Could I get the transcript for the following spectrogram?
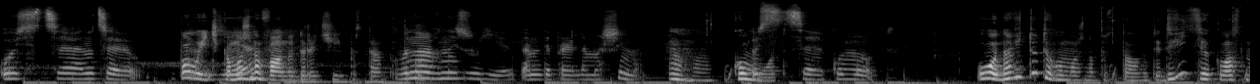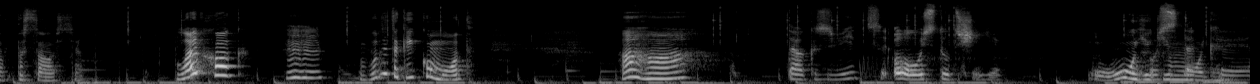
ось це, ну це. поличка. Є. Можна в ванну, до речі, поставити. Вона внизу є, там, де пральна машина. Угу. Комод. Ось це комод. О, навіть тут його можна поставити. Дивіться, як класно вписався. Лайфхак. Буде такий комод. Ага. Так, звідси. О, ось тут ще є. О, які ось модні. таке.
